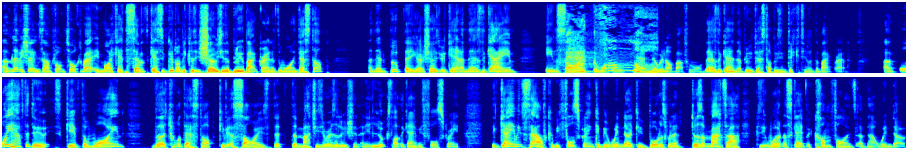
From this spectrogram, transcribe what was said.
Um, let me show you an example of what I'm talking about. In my case, the seventh guest is a good one because it shows you the blue background of the wine desktop, and then boop, there you go, it shows you again, and there's the game inside the one. Yeah, no, we're not back for more. There's the game that blue desktop is indicative of the background. Um, all you have to do is give the wine virtual desktop, give it a size that, that matches your resolution, and it looks like the game is full screen. The game itself can be full screen, can be windowed, can be borderless window, doesn't matter because it won't escape the confines of that window.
